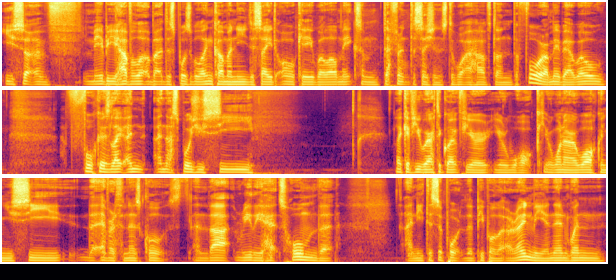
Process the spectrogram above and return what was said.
you sort of maybe you have a little bit of disposable income, and you decide, oh, okay, well, I'll make some different decisions to what I have done before, or maybe I will focus like and and I suppose you see like if you were to go out for your, your walk, your one hour walk, and you see that everything is closed, and that really hits home that I need to support the people that are around me. And then when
